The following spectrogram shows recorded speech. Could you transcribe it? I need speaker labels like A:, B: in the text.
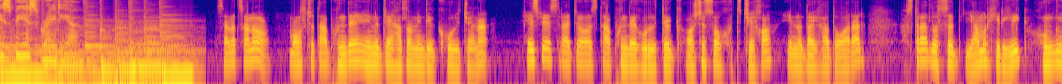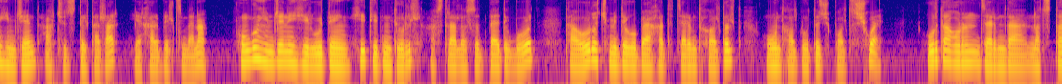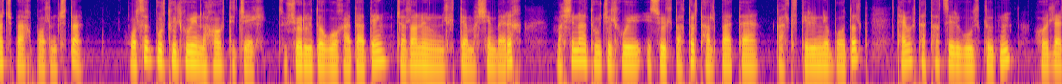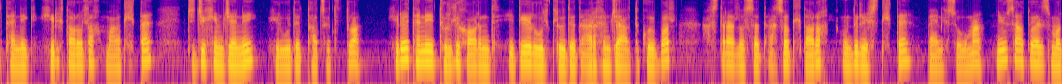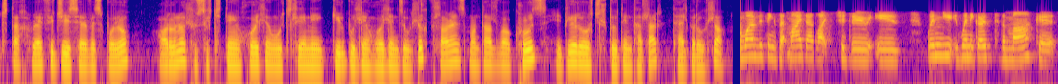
A: SBS Radio.
B: Самбацгаано монголчууд та бүхэндээ энэ өдрийн халуун мэндийг хүргэж байна. SBS радиоос та бүхэндээ хүргэдэг оршин суух хөтжийнхөө энэ удаагийнхаа дугаараар Австрали улсад ямар хэргийг хөнгөн хэмжээнд авч үздэг талаар ярихаар бэлдсэн байна. Хөнгөн хэмжээний хэрэгүүдийн хид хідэн төрөл Австрали улсад байдаг бөгөөд та өөрөө ч мэдээгүй байхад зарим тохиолдолд үүнд холбогдож болзошгүй. Үр дагавар нь заримдаа ноцтойч байх боломжтой. Улсад бүртгүүлгүй нохоог тижээх, зөвшөөрөгдөөгүй гадаадын жолооны үнэлгээтэй машин барих, машинаа түүжилгүй эсвэл дотор талбайтай галт тэрэгний буудалд тамхи татах зэрэг үйлдэлүүд нь хуулиар таныг хэрэгт оруулах магадлалтай жижиг хэмжээний хэрэгүүдэд тооцогддог. Хэрвээ таны төрлөх оронд эдгээр үйлдэлүүдэд арга хэмжээ авдаггүй бол Австрали улсад асуудалд орох өндөр эрсдэлтэй байна гэсэн үг маа. New South Wales мужидах Refugee Service буюу орогнол хүсэгчдийн хуулийн үйлчилгээний гэр бүлийн хуулийн зөвлөх Florence Montalvo Cruz эдгээр өөрчлөлтүүдийн талаар тайлбар өглөө.
C: One of the things that my dad likes to do is when you when he goes to the market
